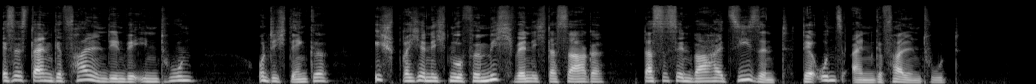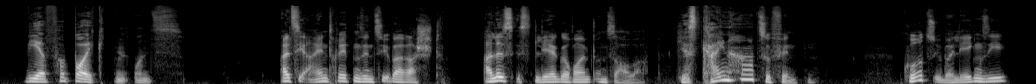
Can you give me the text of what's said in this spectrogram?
Es ist ein Gefallen, den wir Ihnen tun, und ich denke, ich spreche nicht nur für mich, wenn ich das sage, dass es in Wahrheit Sie sind, der uns einen Gefallen tut. Wir verbeugten uns. Als sie eintreten, sind sie überrascht. Alles ist leergeräumt und sauber. Hier ist kein Haar zu finden. Kurz überlegen sie,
